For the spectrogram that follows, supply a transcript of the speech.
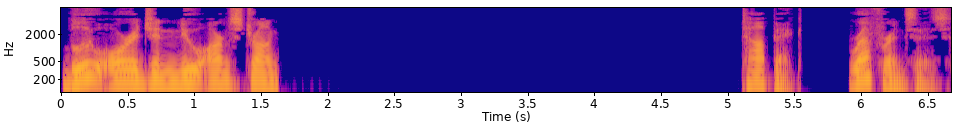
Blue Origin New Armstrong References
